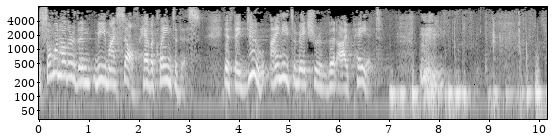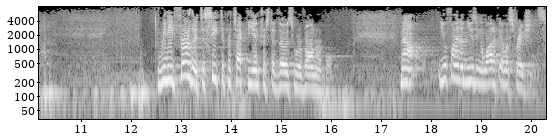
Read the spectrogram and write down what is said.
Someone other than me, myself, have a claim to this? If they do, I need to make sure that I pay it. we need further to seek to protect the interest of those who are vulnerable. Now, you'll find I'm using a lot of illustrations.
